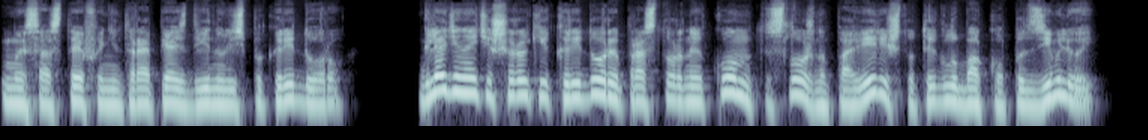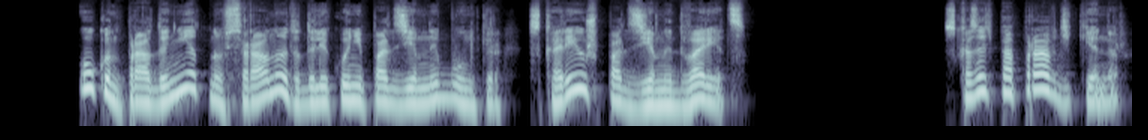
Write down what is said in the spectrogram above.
Мы со Стефой, не торопясь, двинулись по коридору. Глядя на эти широкие коридоры и просторные комнаты, сложно поверить, что ты глубоко под землей. Окон, правда, нет, но все равно это далеко не подземный бункер, скорее уж подземный дворец. «Сказать по правде, Кеннер»,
